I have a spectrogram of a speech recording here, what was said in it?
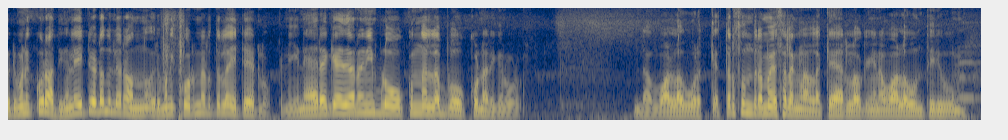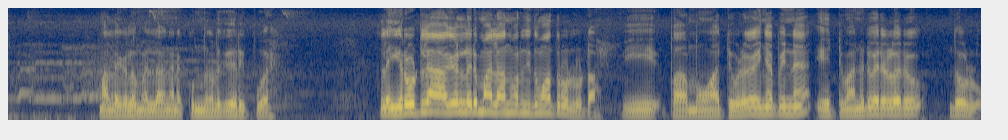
ഒരു മണിക്കൂർ അധികം ലേറ്റ് ആയിട്ടൊന്നുമില്ല. ഒരു ഒന്ന് ഒരു മണിക്കൂറിന്റെ അടുത്ത് ലേറ്റ് ആയിട്ടുള്ളൂ. പിന്നെ ഈ നേരമൊക്കെ ആയത് കാരണം ഈ ബ്ലോക്കും നല്ല ബ്ലോക്കും ഉണ്ടായിരിക്കും റോഡ്. എന്താ വളവുകളൊക്കെ. എത്ര സുന്ദരമായ സ്ഥലങ്ങളാണല്ലോ. കേരളമൊക്കെ ഇങ്ങനെ വളവും തിരിവും മലകളും എല്ലാം അങ്ങനെ കുന്നുകൾ കയറിപ്പോവാൻ അല്ല ഈ റോട്ടിൽ ആകെയുള്ളൊരു മല എന്ന് പറഞ്ഞാൽ ഇത് മാത്രമേ ഉള്ളൂ കേട്ടോ ഈ മൂവാറ്റുപുഴ കഴിഞ്ഞാൽ പിന്നെ ഏറ്റുമാനൂർ വരെയുള്ളൊരു ഇതേ ഉള്ളൂ.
